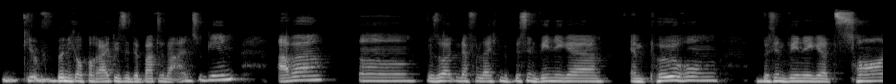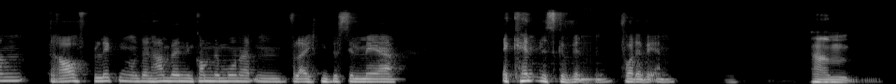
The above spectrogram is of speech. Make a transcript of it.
bin ich auch bereit, diese Debatte da einzugehen. Aber äh, wir sollten da vielleicht mit ein bisschen weniger Empörung, ein bisschen weniger Zorn drauf blicken und dann haben wir in den kommenden Monaten vielleicht ein bisschen mehr Erkenntnisgewinn vor der WM. Ähm,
